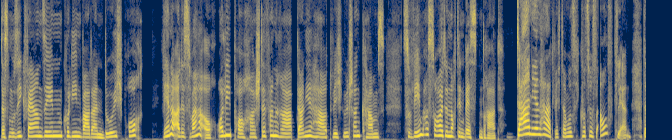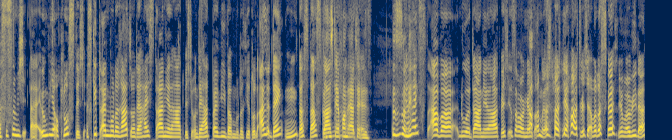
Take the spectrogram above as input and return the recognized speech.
Das Musikfernsehen, Colin, war dein Durchbruch. Wer da alles war auch? Olli Pocher, Stefan Raab, Daniel Hartwig, Gülschan Kams. Zu wem hast du heute noch den besten Draht? Daniel Hartwig, da muss ich kurz was aufklären. Das ist nämlich äh, irgendwie auch lustig. Es gibt einen Moderator, der heißt Daniel Hartwig und der hat bei Viva moderiert und alle denken, dass das Das Daniel ist der von RTL. Ist. Das ist er nicht. heißt aber nur Daniel Hartwig, ist aber ein ganz anderer Daniel Hartwig, aber das höre ich immer wieder.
